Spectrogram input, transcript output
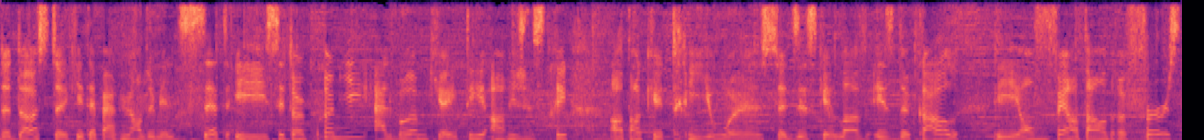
the Dust, euh, qui était paru en 2017. Et c'est un premier album qui a été enregistré en tant que trio, ce disque Love is the Call. Et on vous fait entendre First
